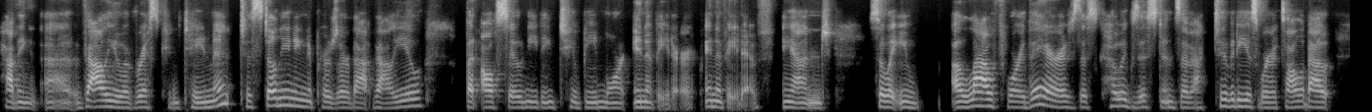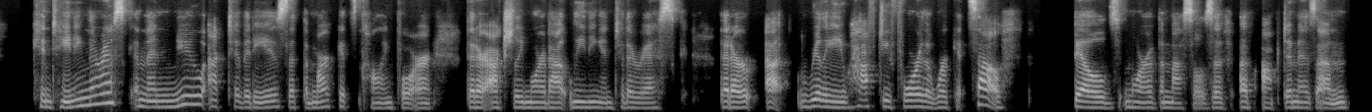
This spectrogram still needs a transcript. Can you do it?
having a value of risk containment to still needing to preserve that value but also needing to be more innovator innovative. And so what you allow for there is this coexistence of activities where it's all about containing the risk and then new activities that the market's calling for that are actually more about leaning into the risk that are uh, really you have to for the work itself build more of the muscles of, of optimism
